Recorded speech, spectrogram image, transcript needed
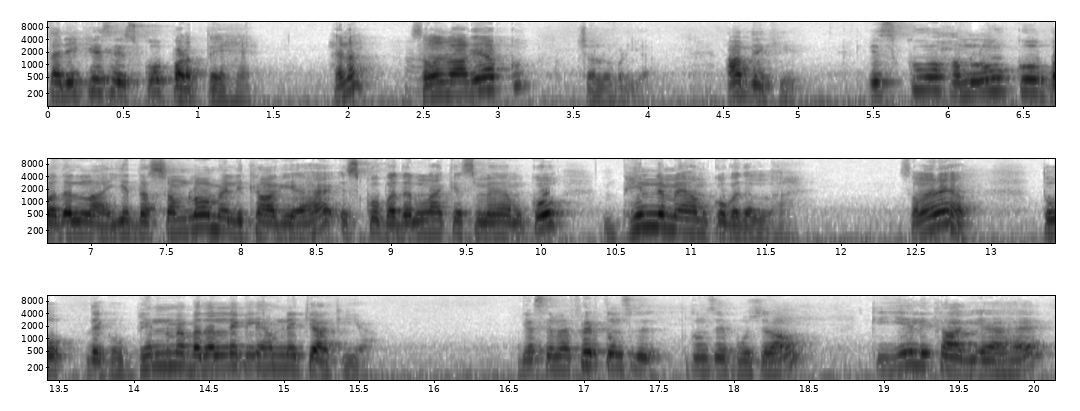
तरीके से इसको पढ़ते हैं। है ना? समझ में आ गया आपको? चलो बढ़िया। अब देखिए इसको हम लोगों को बदलना ये दशमलव में लिखा गया है इसको बदलना किसमें हमको? भिन्न में हमको बदलना है। समझ रहे हैं आप? तो देखो भिन्न में बदलने के लिए हमने क्या किया? जैसे मैं फिर तुमसे तुमसे पूछ रहा हूँ कि ये लिखा गया है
